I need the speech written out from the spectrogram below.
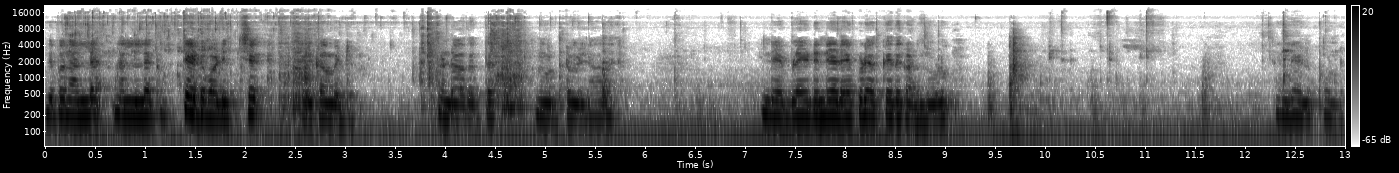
ഇതിപ്പോൾ നല്ല നല്ല കൃത്യമായിട്ട് വടിച്ച് എടുക്കാൻ പറ്റും. ഉണ്ടാകത്ത് നോട്ടുമില്ലാതെ ഇതിന്റെ ബ്ലേഡിന്റെ ഇടയിൽ കൂടെ ഒക്കെ ഇത് കടന്നോളും. നല്ല എളുപ്പമുണ്ട്.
